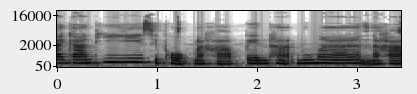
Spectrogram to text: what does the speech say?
ายการที่ 26 นะคะ เป็นหนุมานนะคะ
